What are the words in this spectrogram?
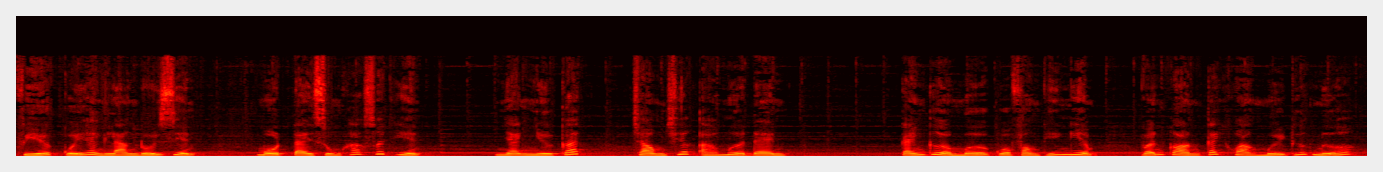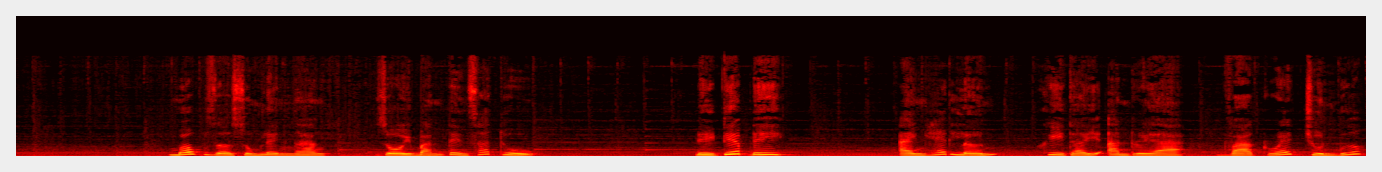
Phía cuối hành lang đối diện, một tay súng khác xuất hiện, nhanh như cắt trong chiếc áo mưa đen. Cánh cửa mở của phòng thí nghiệm vẫn còn cách khoảng 10 thước nữa. Mốc giơ súng lên ngang rồi bắn tên sát thủ. Đi tiếp đi! Anh hét lớn khi thấy Andrea và Greg chùn bước.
